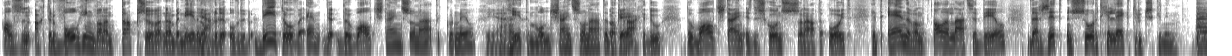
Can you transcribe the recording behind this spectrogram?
als een achtervolging van een trap zo naar beneden Ja. over, de, over de... Beethoven, hè? de, de Waldstein-sonate, Corneel. Ja. Vergeet de Mondschein-sonate, dat Oké. traag gedoe. De Waldstein is de schoonste sonate ooit. Het einde van het allerlaatste deel, daar zit een soort gelijk trucje in.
